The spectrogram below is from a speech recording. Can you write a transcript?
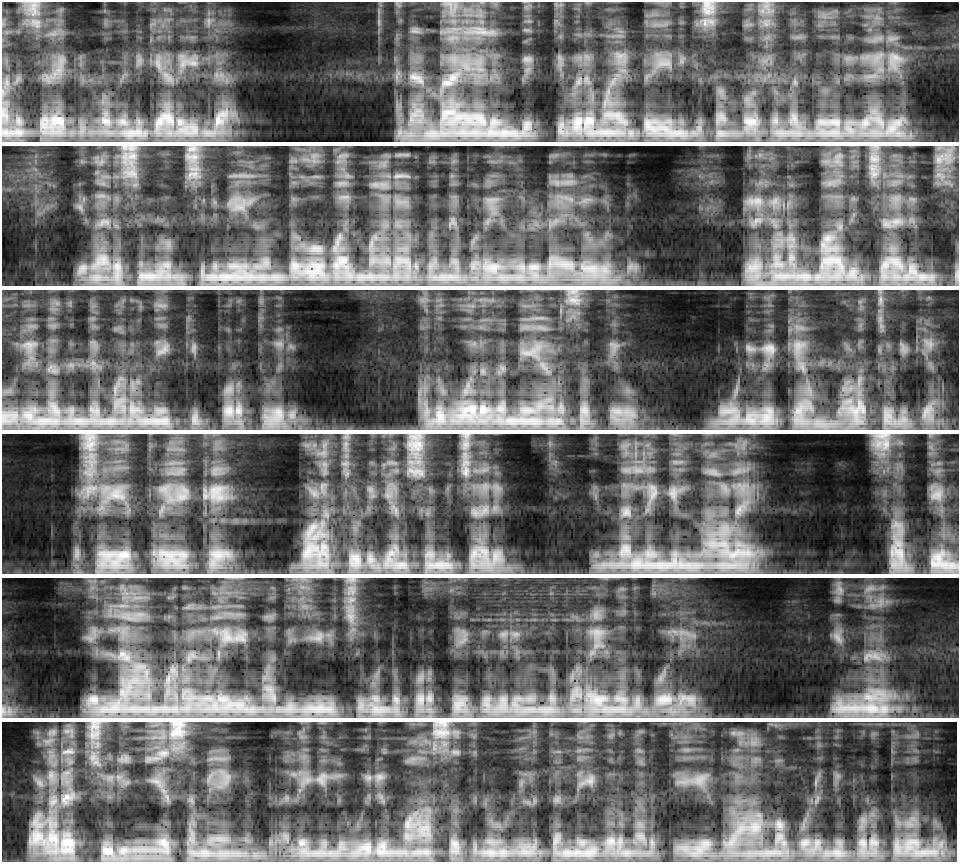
മനസ്സിലാക്കിയിട്ടുണ്ടോ എനിക്കറിയില്ല. രണ്ടായാലും വ്യക്തിപരമായിട്ട് എനിക്ക് സന്തോഷം നൽകുന്ന ഒരു കാര്യം ഈ നരസിംഹം സിനിമയിൽ നന്ദഗോപാൽ മാരാർ തന്നെ പറയുന്ന ഒരു ഡയലോഗുണ്ട്. ഗ്രഹണം ബാധിച്ചാലും സൂര്യൻ അതിന്റെ മറ നീക്കി പുറത്തു വരും. അതുപോലെ തന്നെയാണ് സത്യവും. മൂടി വയ്ക്കാം വളച്ചൊടിക്കാം. പക്ഷേ എത്രയൊക്കെ വളച്ചൊടിക്കാൻ ശ്രമിച്ചാലും ഇന്നല്ലെങ്കിൽ നാളെ സത്യം എല്ലാ മറകളെയും അതിജീവിച്ചുകൊണ്ട് പുറത്തേക്ക് വരുമെന്ന് പറയുന്നത് പോലെ ഇന്ന് വളരെ ചുരുങ്ങിയ സമയം കണ്ട് അല്ലെങ്കിൽ ഒരു മാസത്തിനുള്ളിൽ തന്നെ ഇവർ നടത്തിയ ഈ ഡ്രാമ പൊളിഞ്ഞു പുറത്തു വന്നു.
